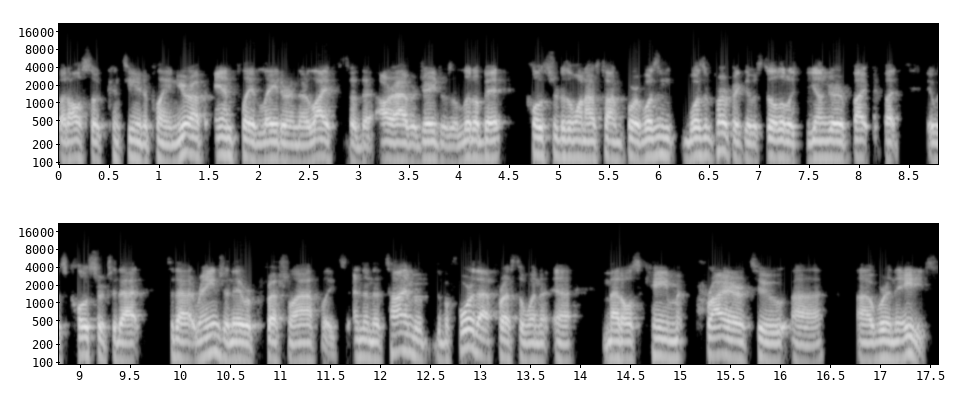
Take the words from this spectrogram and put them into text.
but also continue to play in Europe and played later in their life so that our average age was a little bit closer to the one I was talking before. It wasn't wasn't perfect. It was still a little younger, but but it was closer to that to that range, and they were professional athletes. And then the time before that for us to win uh, medals came prior to uh, uh, we're in the 80s.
